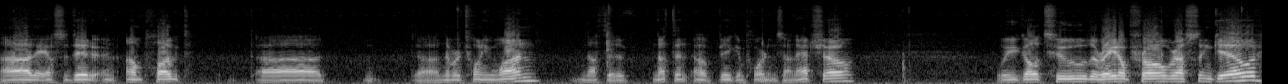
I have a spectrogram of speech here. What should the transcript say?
Uh, they also did an unplugged uh, uh, number 21. Nothing, nothing of big importance on that show. We go to the Laredo Pro Wrestling Guild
